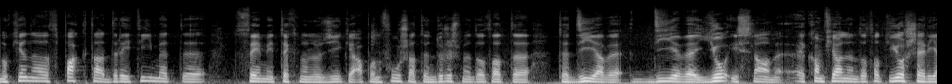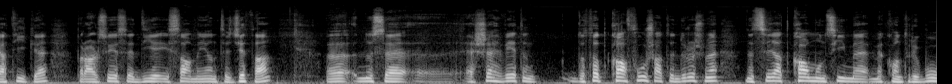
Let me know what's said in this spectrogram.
nuk janë edhe të pakta drejtimet të themi teknologjike apo në fusha të ndryshme do thotë të dijave, dijeve jo islame. E kam fjalën do thotë jo sheriatike, për arsye se dije islame janë të gjitha. ë nëse e sheh veten do thot ka fusha të ndryshme në të cilat ka mundësi me me kontribu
